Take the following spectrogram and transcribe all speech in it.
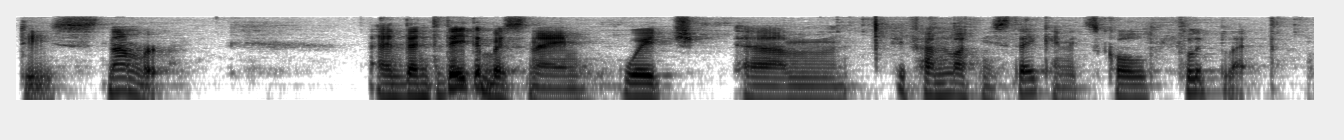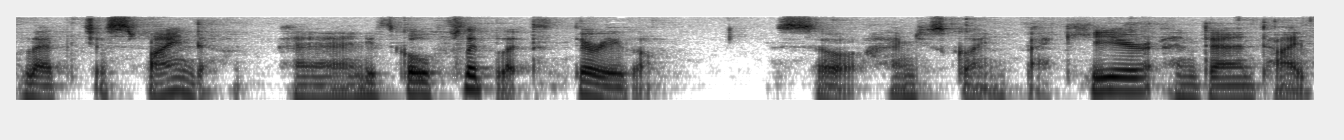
this number. And then the database name, which, um, if I'm not mistaken, it's called Fliplet. Let's just find out. And it's called Fliplet. There you go. So I'm just going back here and then type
